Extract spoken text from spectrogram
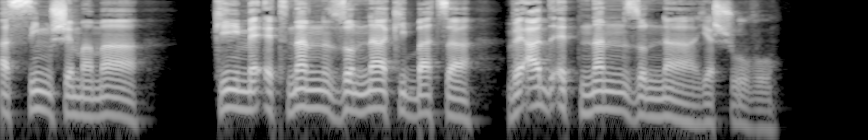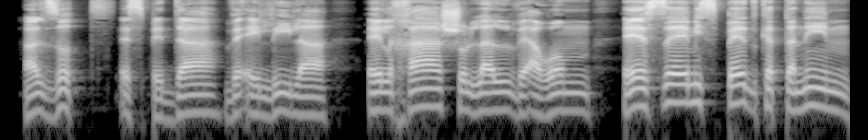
אשים שממה. כי מאתנן זונה קיבצה, ועד אתנן זונה ישובו. על זאת אספדה ואלילה, אלך שולל וערום, אעשה מספד קטנים,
